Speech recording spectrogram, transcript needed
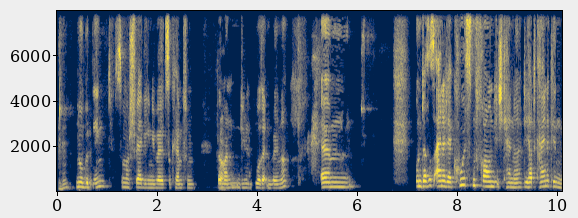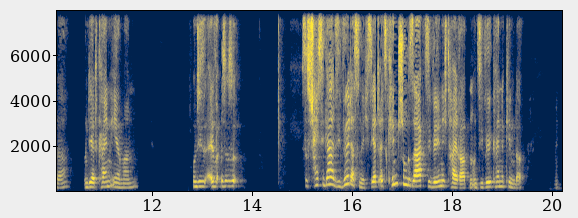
Mhm. Nur bedingt. Ist immer schwer, gegen die Welt zu kämpfen, wenn ja. man die Natur retten will. Ne? Ähm, und das ist eine der coolsten Frauen, die ich kenne. Die hat keine Kinder und die hat keinen Ehemann. Und die, es, ist, es ist scheißegal, sie will das nicht. Sie hat als Kind schon gesagt, sie will nicht heiraten und sie will keine Kinder. Mhm.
